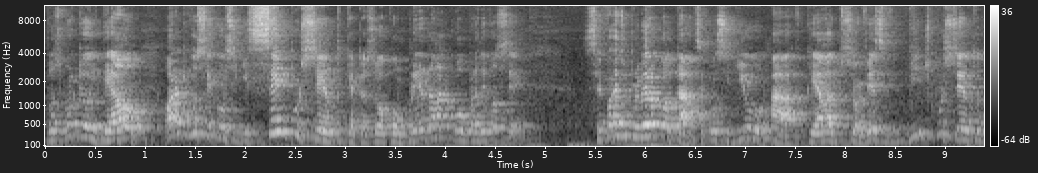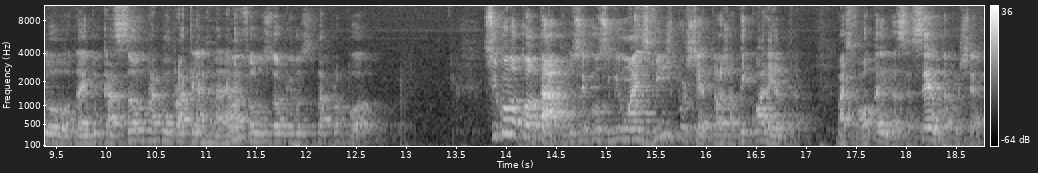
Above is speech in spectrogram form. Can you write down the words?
Vamos supor que é o ideal, a hora que você conseguir 100% que a pessoa compreenda, ela compra de você. Você faz o primeiro contato, você conseguiu a, que ela absorvesse 20% do, da educação para comprar aquele, uhum. aquela solução que você está propondo. Segundo contato, você conseguiu mais 20%, ela já tem 40%, mas falta ainda 60%.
